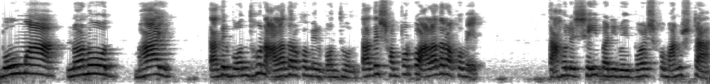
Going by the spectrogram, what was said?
বৌমা, ননদ, ভাই, তাদের বন্ধন আলাদা রকমের বন্ধন, তাদের সম্পর্ক আলাদা রকমের, তাহলে সেই বাড়ির ওই বয়স্ক মানুষটা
